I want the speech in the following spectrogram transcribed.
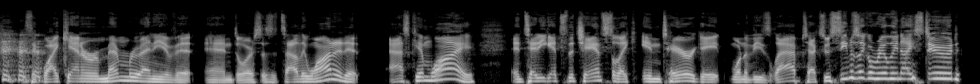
He's like, why can't I remember any of it? And Dolores says, it's how they wanted it. Ask him why. And Teddy gets the chance to like interrogate one of these lab techs who seems like a really nice dude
